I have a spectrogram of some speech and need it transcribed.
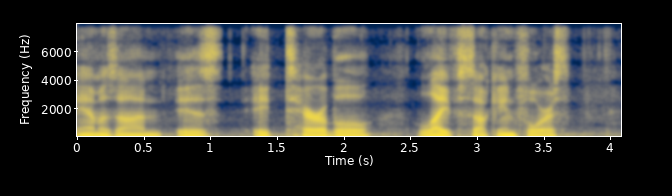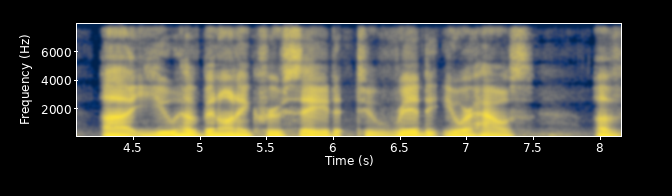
Amazon is a terrible, life sucking force. Uh, you have been on a crusade to rid your house of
